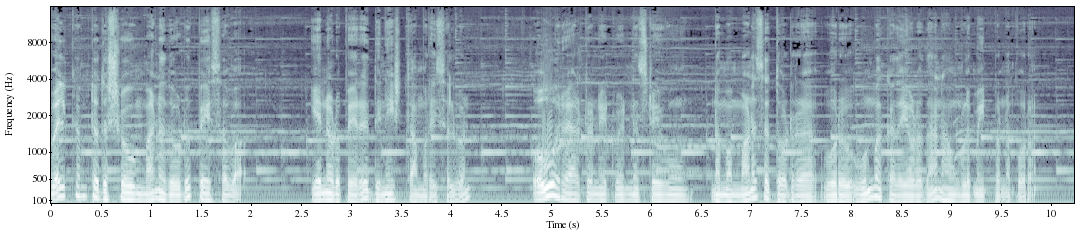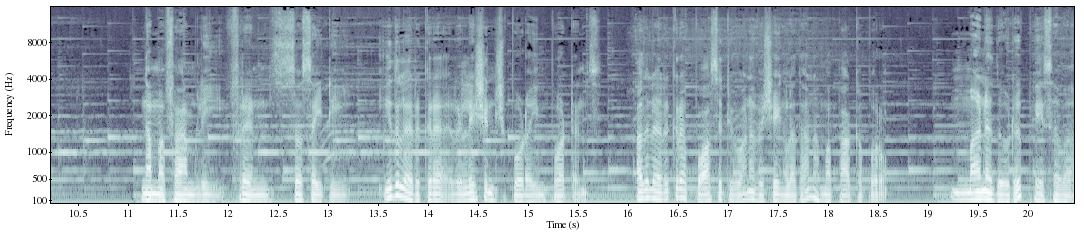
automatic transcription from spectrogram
வெல்கம் டு த ஷோ மனதோடு பேசவா. என்னோட பேர் தினேஷ் தாமரை செல்வன் ஒவ்வொரு ஆல்டர்னேட் வெட்னஸ்டேவும் நம்ம மனசை தொடர ஒரு உண்மை கதையோடு தான் நான் உங்களை மீட் பண்ண போகிறேன் நம்ம ஃபேமிலி ஃப்ரெண்ட்ஸ் சொசைட்டி இதில் இருக்கிற ரிலேஷன்ஷிப்போட இம்பார்ட்டன்ஸ் அதில் இருக்கிற பாசிட்டிவான விஷயங்களை தான் நம்ம பார்க்க போகிறோம் மனதோடு பேசவா.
